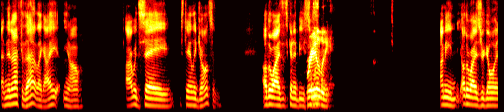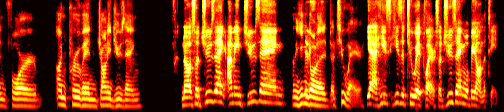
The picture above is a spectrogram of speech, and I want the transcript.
And then after that, like I, you know, I would say Stanley Johnson. Otherwise, it's going to be really I mean, otherwise you're going for unproven Johnny Juzang. No, so Juzang, I mean Juzang. I mean, he can is, go on a, a two way. Yeah, he's he's a two way player. So Juzang will be on the team.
